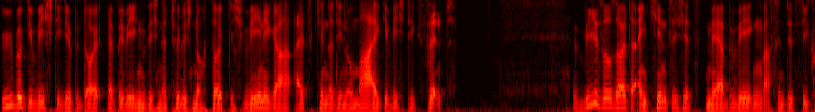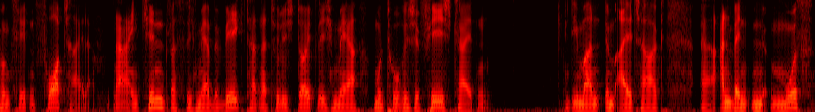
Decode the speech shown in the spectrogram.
Übergewichtige äh, bewegen sich natürlich noch deutlich weniger als Kinder, die normalgewichtig sind. Wieso sollte ein Kind sich jetzt mehr bewegen? Was sind jetzt die konkreten Vorteile? Na, ein Kind, was sich mehr bewegt, hat natürlich deutlich mehr motorische Fähigkeiten die man im Alltag äh, anwenden muss,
